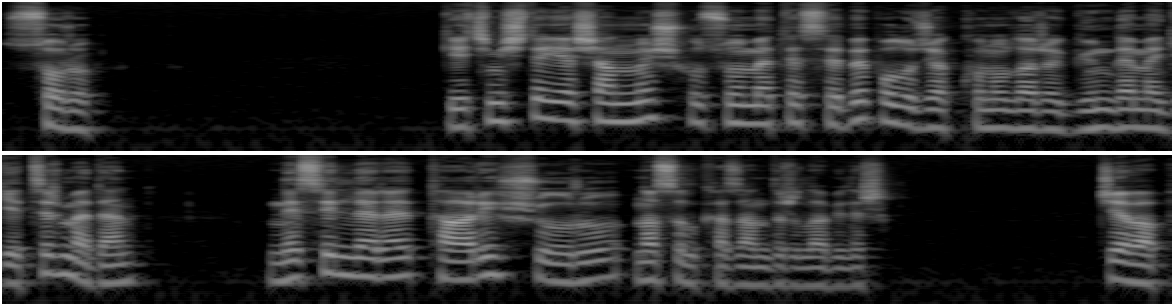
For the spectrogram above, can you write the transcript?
Soru Geçmişte yaşanmış husumete sebep olacak konuları gündeme getirmeden nesillere tarih şuuru nasıl kazandırılabilir? Cevap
